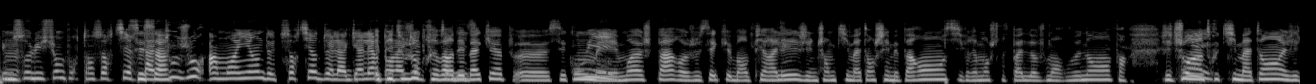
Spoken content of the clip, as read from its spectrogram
une mmh, solution pour t'en sortir. c'est Tu as ça. toujours un moyen de te sortir de la galère Et dans puis toujours prévoir des backups, heu, c'est con, mais Oui, moi je pars, je sais que, bah, au pire aller, j'ai une chambre qui m'attend chez mes parents, si vraiment je trouve pas de logement en revenant, enfin, j'ai toujours un oui, truc qui m'attend et j'ai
